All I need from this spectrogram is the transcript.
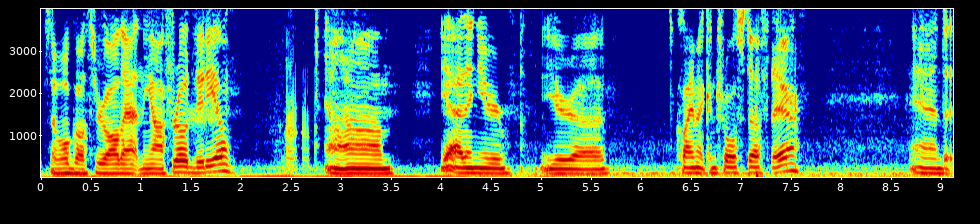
so we'll go through all that in the off-road video um yeah then your your uh, climate control stuff there and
